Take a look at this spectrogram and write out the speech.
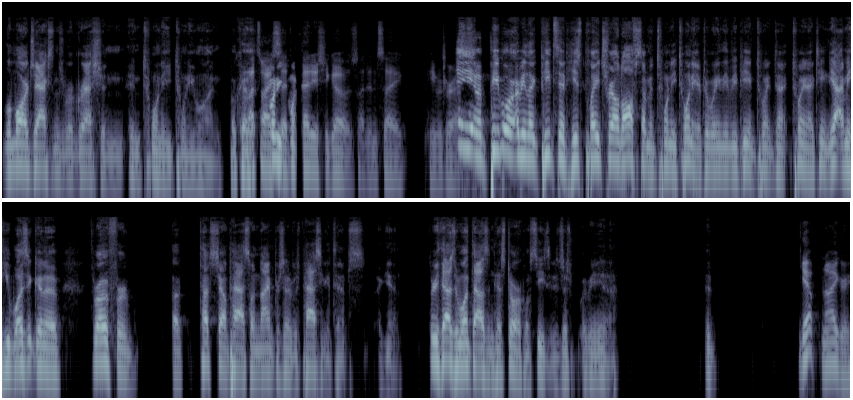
Lamar Jackson's regression in 2021 because Well, that's why I said steady as she goes. I didn't say he regressed. Yeah, yeah, people are, I mean, like Pete said, his play trailed off some in 2020 after winning the MVP in 20, 2019. Yeah, I mean, he wasn't going to throw for a touchdown pass on 9% of his passing attempts again. 3,000, 1,000 historical season. It's just, I mean, you know, Yep, no, I agree.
